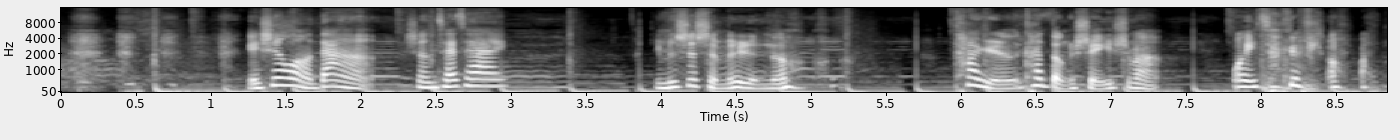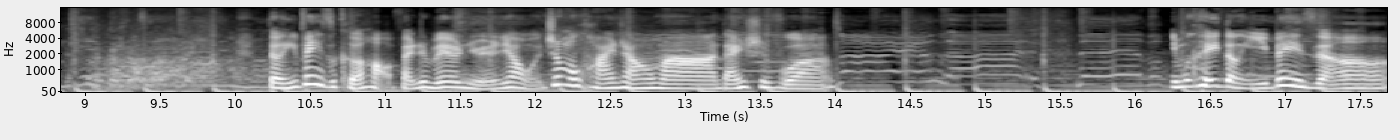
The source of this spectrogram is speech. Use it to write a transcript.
感谢老大，想猜猜，你们是什么人呢？看人看等谁是吧？万一这个票，等一辈子可好？反正没有女人要我，这么夸张吗？丹师傅，你们可以等一辈子啊！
